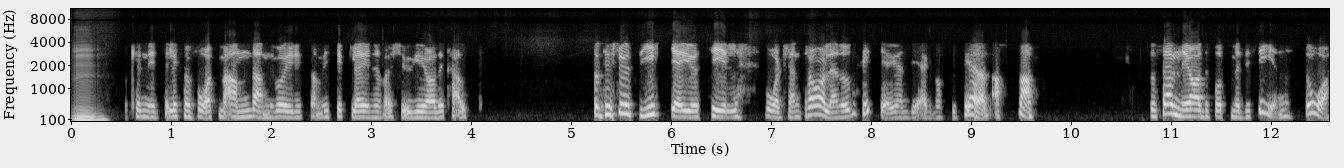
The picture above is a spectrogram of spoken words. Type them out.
Mm och kunde inte liksom få åt med andan. Det var ju liksom, vi cyklade ju när det var 20 grader kallt. Så till slut gick jag ju till vårdcentralen och då fick jag ju en diagnostiserad astma. Så sen när jag hade fått medicin, då,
